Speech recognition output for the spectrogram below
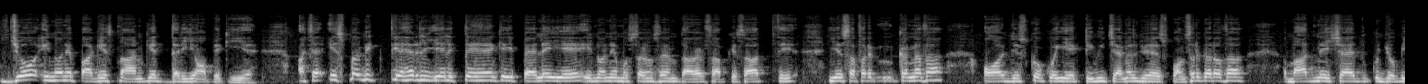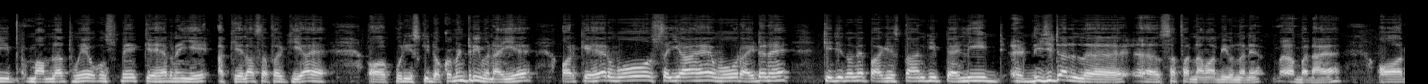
جو انہوں نے پاکستان کے دریاؤں پہ کی ہے۔ اچھا اس پر بھی کہر یہ لکھتے ہیں کہ پہلے یہ انہوں نے مستر حسین تارڑ صاحب کے ساتھ یہ سفر کرنا تھا۔ اور جس کو کوئی ایک ٹی وی چینل جو ہے اسپانسر کر رہا تھا، بعد میں شاید جو بھی معاملات ہوئے، اس میں کہر نے یہ اکیلا سفر کیا ہے اور پوری اس کی ڈاکومنٹری بنائی ہے۔ اور کہر وہ سیاح ہیں، وہ رائڈر ہیں کہ جنہوں نے پاکستان کی پہلی ڈیجیٹل سفر نامہ بھی انہوں نے بنایا ہے۔ اور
